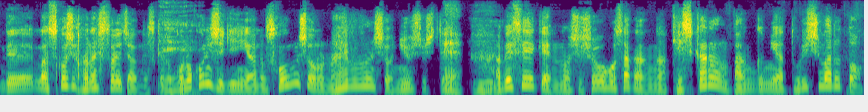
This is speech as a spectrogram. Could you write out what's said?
で、まあ、少し話それちゃうんですけど、えー、この小西議員、あの、総務省の内部文書を入手して、うん、安倍政権の首相補佐官がけしからん番組は取り締まると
